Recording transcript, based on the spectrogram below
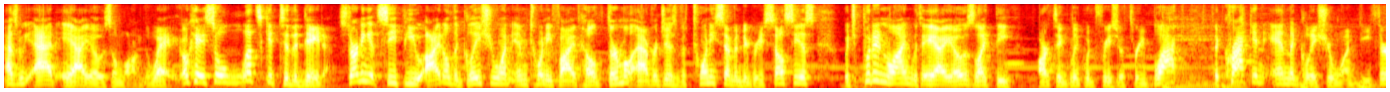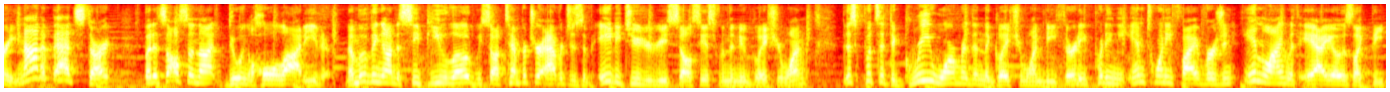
as we add AIOs along the way. Okay, so let's get to the data. Starting at CPU idle, the Glacier 1 M25 held thermal averages of 27 degrees Celsius, which put it in line with AIOs like the Arctic Liquid Freezer 3 Black, the Kraken, and the Glacier 1 D30. Not a bad start, but it's also not doing a whole lot either. Now moving on to CPU load, we saw temperature averages of 82 degrees Celsius from the new Glacier 1. This puts a degree warmer than the Glacier 1 D30, putting the M25 version in line with AIOs like the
